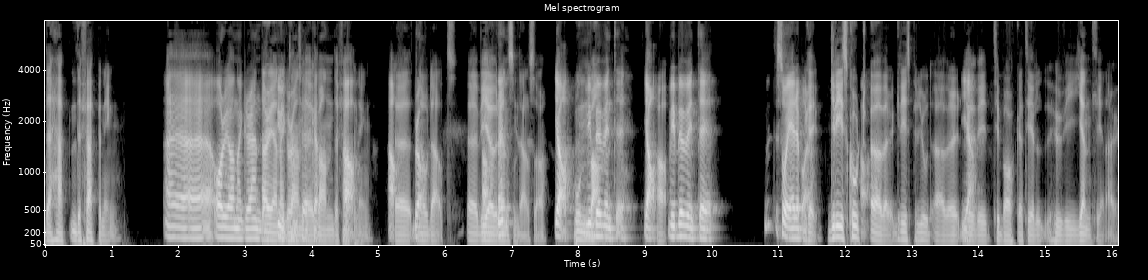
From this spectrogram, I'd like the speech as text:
The, hap- the Fappening? Eh, Ariana Grande. Ariana Grande vann The Ja. Fappening. Ja, Eh, bra. no doubt. Vi Ja, är men- överens om det alltså. Ja, Hon vi vann. behöver inte... Ja, Ja. vi behöver inte... Så är det bara. Okej, griskort Ja. över, grisperiod över. Nu Ja. är vi tillbaka till hur vi egentligen är.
